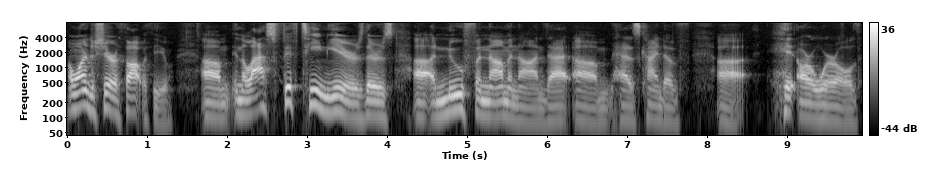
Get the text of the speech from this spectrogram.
I wanted to share a thought with you. Um, in the last 15 years, there's uh, a new phenomenon that um, has kind of uh, hit our world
